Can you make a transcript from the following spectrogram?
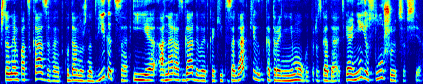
что она им подсказывает, куда нужно двигаться, и она разгадывает какие-то загадки, которые они не могут разгадать. И они ее слушаются все.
